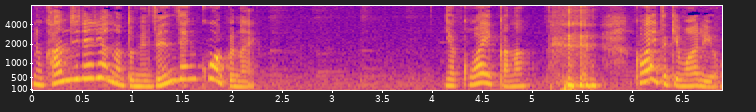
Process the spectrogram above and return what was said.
でも感じれるようになるとね全然怖くない。いや怖いかな。怖い時もあるよ。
